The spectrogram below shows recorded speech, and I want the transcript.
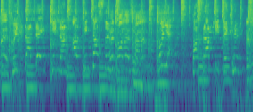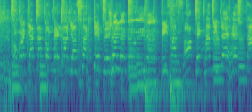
Visst. Skynda dig innan allting tar Vi slut tar det sen Kom igen, ta fram lite krut. Många jävla gånger har jag sagt det förut. Känner du igen? Vissa saker kan inte hända.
